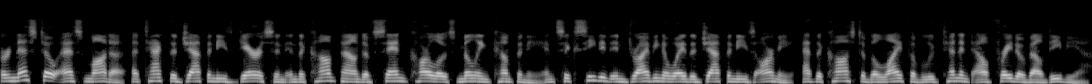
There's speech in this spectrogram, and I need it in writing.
Ernesto S. Mata, attacked the Japanese garrison in the compound of San Carlos Milling Company and succeeded in driving away the Japanese army, at the cost of the life of Lieutenant Alfredo Valdivia.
